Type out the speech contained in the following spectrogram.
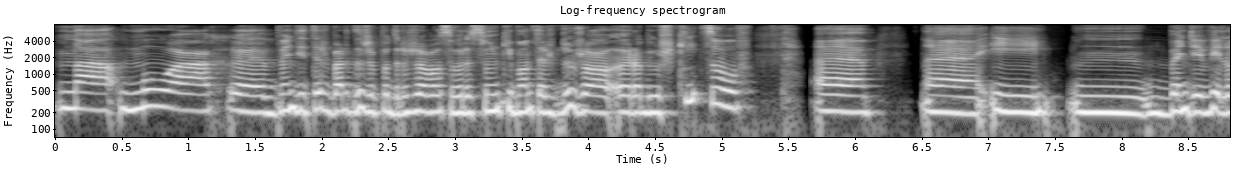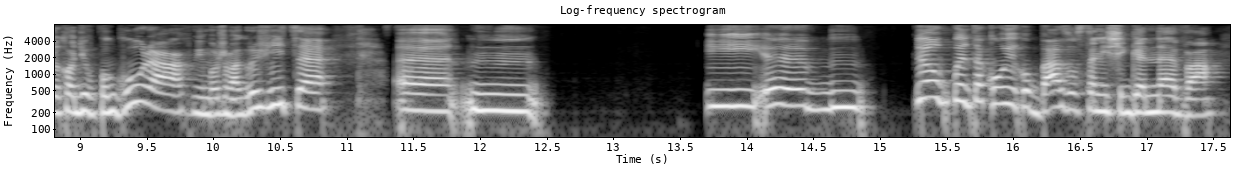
Na mułach będzie też bardzo, że podróżował, są rysunki, bo on też dużo robił szkiców. E, i mm, będzie wiele chodził po górach, mimo że ma gruźlicę. E, mm, I e, no, taką jego bazą stanie się Genewa, E,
